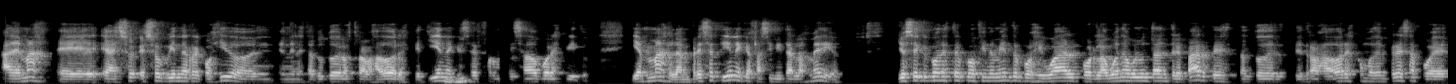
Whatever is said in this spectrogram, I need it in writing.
Además, eh, eso, viene recogido en, el Estatuto de los Trabajadores, que tiene que ser formalizado por escrito. Y es más, la empresa tiene que facilitar los medios. Yo sé que con este confinamiento, pues igual por la buena voluntad entre partes, tanto de, trabajadores como de empresas, pues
